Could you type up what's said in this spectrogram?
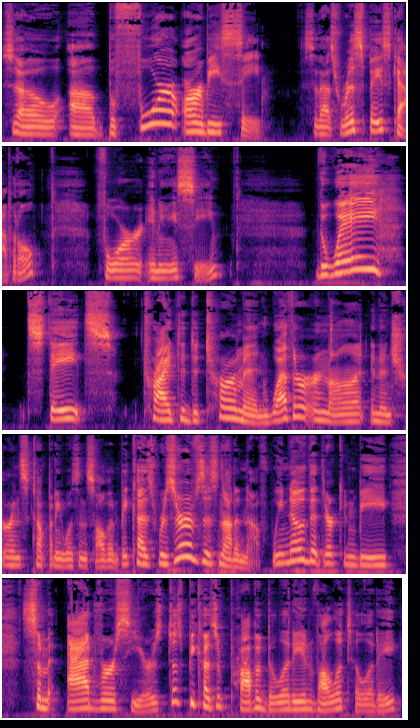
So uh, before RBC, so that's risk based capital for NAIC, the way states tried to determine whether or not an insurance company was insolvent because reserves is not enough. We know that there can be some adverse years just because of probability and volatility.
